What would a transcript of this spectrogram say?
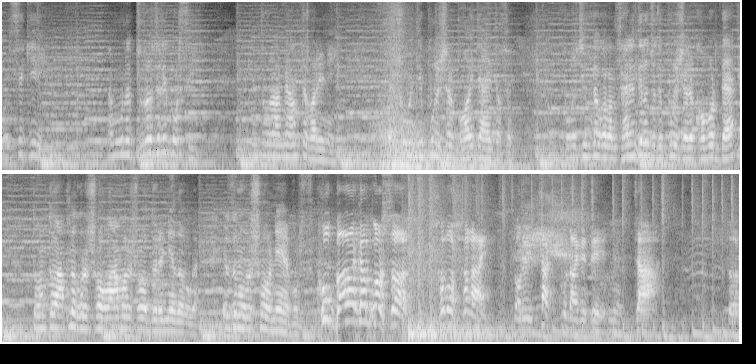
হয়েছে কি? আমি অনেক জোরাজোরি করছি কিন্তু ওরা আমি আনতে পারিনি। দিয়ে পুলিশের ভয় দেখাইতেছে। পুরো চিন্তা করলাম সারি দিলে যদি পুলিশের খবর দেয় তখন তো আপনার করে সহ আমার সহ ধরে নিয়ে যাব গা। এর জন্য ওরা সহ নিয়ে পড়ছে। খুব ভালো কাম করছস সমস্যা নাই। তোর এই চাক্কুটা আগে দে যা। তোর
